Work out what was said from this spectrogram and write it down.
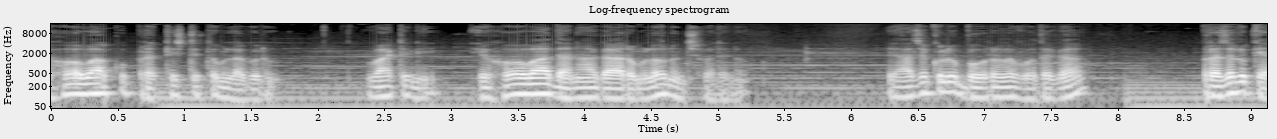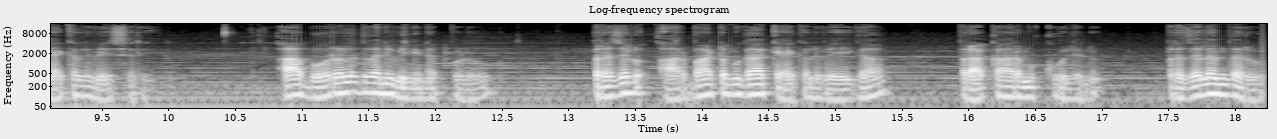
యహోవాకు ప్రతిష్ఠితములగును. వాటిని యహోవా ధనాగారంలో నుంచవలెను. యాజకులు బోరల ఊదగా ప్రజలు కేకలు వేసిరి. ఆ బోరల ధ్వని వినినప్పుడు ప్రజలు ఆర్భాటముగా కేకలు వేయగా ప్రాకారము కూలెను. ప్రజలందరూ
